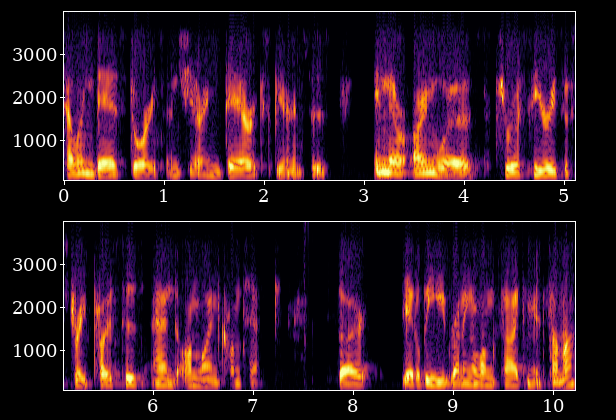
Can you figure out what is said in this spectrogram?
telling their stories and sharing their experiences in their own words through a series of street posters and online content. So it'll be running alongside Midsumma,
